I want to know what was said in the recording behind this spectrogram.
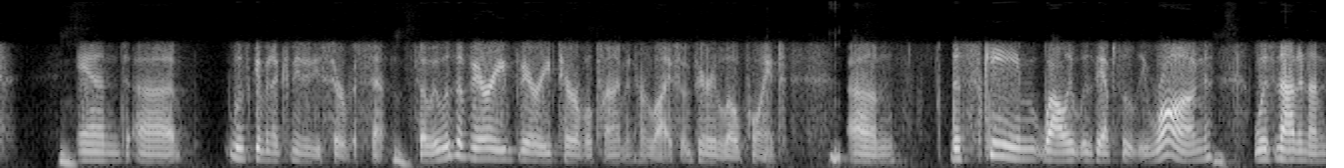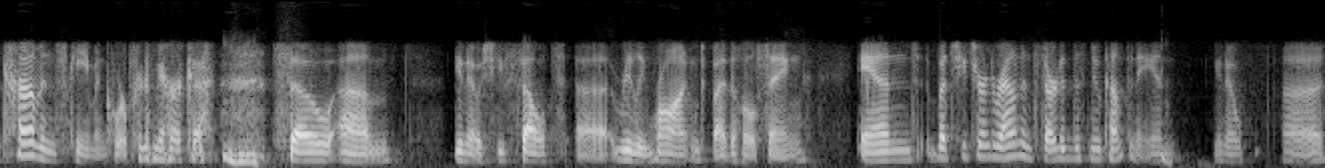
mm. and uh, was given a community service sentence. Mm. So it was a very, very terrible time in her life, a very low point. Um, the scheme, while it was absolutely wrong, was not an uncommon scheme in corporate America. Mm-hmm. So, um, you know, she felt uh, really wronged by the whole thing, and but she turned around and started this new company, and you know, uh,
